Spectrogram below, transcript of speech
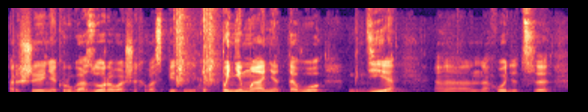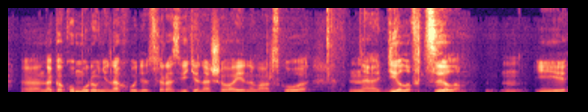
расширения кругозора ваших воспитанников, понимания того, где э, находится, э, на каком уровне находится развитие нашего военно-морского э, дела в целом. И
